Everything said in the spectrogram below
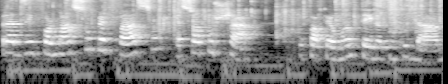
Para desenformar super fácil, é só puxar o papel manteiga com cuidado.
